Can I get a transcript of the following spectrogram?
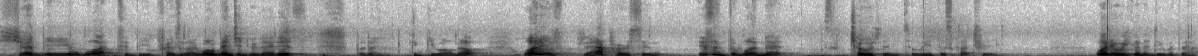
should be or want to be president. I won't mention who that is, but I think you all know. What if that person isn't the one that's chosen to lead this country? What are we going to do with that?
